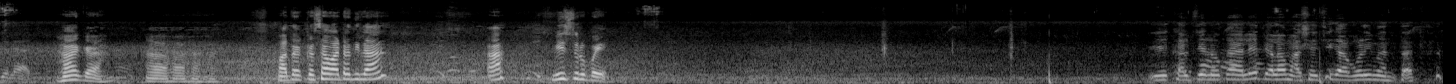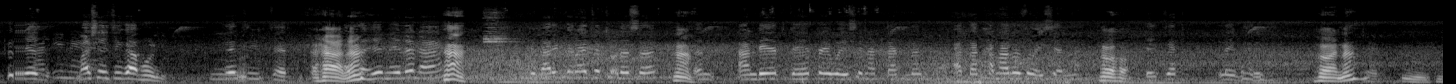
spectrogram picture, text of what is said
गेला आज हा का? हा हा हा हा. मग आता कसा वाटा दिला? हा? वीस रुपये. हे खालचे लोक आले त्याला माशाची गाभोळी म्हणतात. ते माशाची गाभोळी. तेच विचार. हा ना? हे नेलं ना हा. ते बारीक करायचं थोडस. हा. अंडे ते वैशानात टाकलं. आता खाणारच वैशांना हो हो. त्याच्यात लय भारी. हो ना? हम्म, हम्म.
